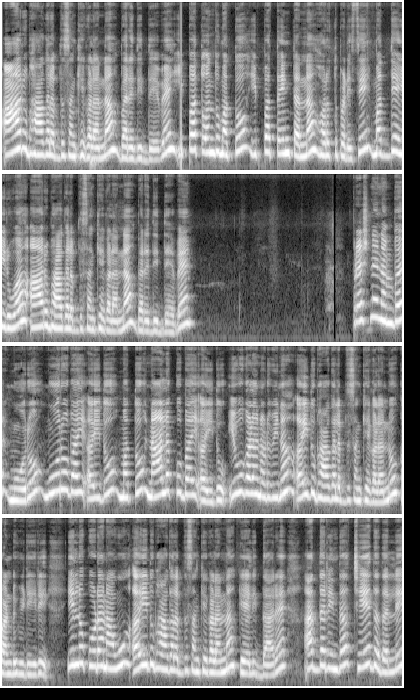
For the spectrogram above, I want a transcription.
ಆರು ಭಾಗಲಬ್ಧ ಸಂಖ್ಯೆಗಳನ್ನು ಬರೆದಿದ್ದೇವೆ. ಇಪ್ಪತ್ತೊಂದು ಮತ್ತು ಇಪ್ಪತ್ತೆಂಟನ್ನು ಹೊರತುಪಡಿಸಿ ಮಧ್ಯೆ ಇರುವ ಆರು ಭಾಗಲಬ್ಧ ಸಂಖ್ಯೆಗಳನ್ನು ಬರೆದಿದ್ದೇವೆ. ಪ್ರಶ್ನೆ ನಂಬರ್ ಮೂರು ಮೂರು ಬೈ ಐದು ಮತ್ತು ನಾಲ್ಕು ಬೈ ಐದು. ಇವುಗಳ ನಡುವಿನ ಐದು ಭಾಗಲಬ್ಧ ಸಂಖ್ಯೆಗಳನ್ನು ಕಂಡುಹಿಡಿಯಿರಿ. ಇಲ್ಲೂ ಕೂಡ ನಾವು ಐದು ಭಾಗಲಬ್ಧ ಸಂಖ್ಯೆಗಳನ್ನು ಕೇಳಿದ್ದಾರೆ. ಆದ್ದರಿಂದ ಛೇದದಲ್ಲಿ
